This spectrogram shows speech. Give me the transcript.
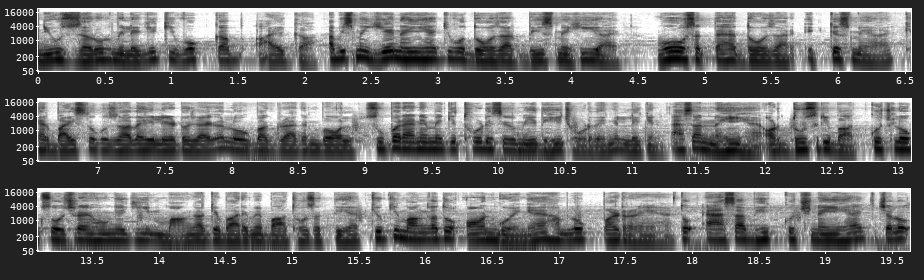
न्यूज़ ज़रूर मिलेगी कि वो कब आएगा। अब इसमें ये नहीं है कि वो 2020 में ही आए वो हो सकता है 2021 में आए। खैर 22 तो कुछ ज़्यादा ही लेट हो जाएगा। लोग बाग ड्रैगन बॉल सुपर एनिमे की थोड़ी सी उम्मीद ही छोड़ देंगे, लेकिन ऐसा नहीं है। और दूसरी बात, कुछ लोग सोच रहे होंगे कि मांगा के बारे में बात हो सकती है, क्योंकि मांगा तो ऑन गोइंग है, हम लोग पढ़ रहे हैं। तो ऐसा भी कुछ नहीं है चलो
